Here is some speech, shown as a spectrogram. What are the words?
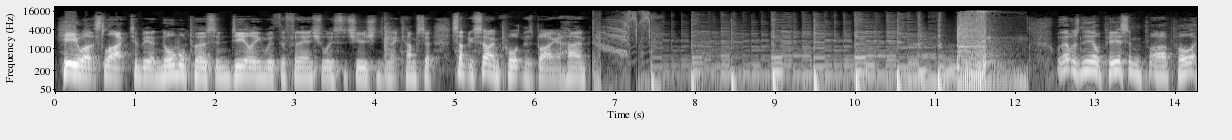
hear what it's like to be a normal person dealing with the financial institutions when it comes to something so important as buying a home. Well, that was Neil Pearson, uh, Paul.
